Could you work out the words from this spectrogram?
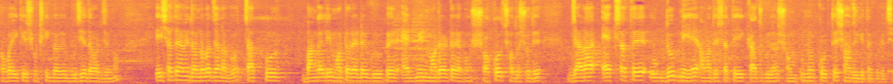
সবাইকে সঠিকভাবে বুঝিয়ে দেওয়ার জন্য। এই সাথে আমি ধন্যবাদ জানাব চাঁদপুর বাঙালি মোটর রাইডার গ্রুপের অ্যাডমিন মডারেটর এবং সকল সদস্যদের যারা একসাথে উদ্যোগ নিয়ে আমাদের সাথে এই কাজগুলো সম্পূর্ণ করতে সহযোগিতা করেছে।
